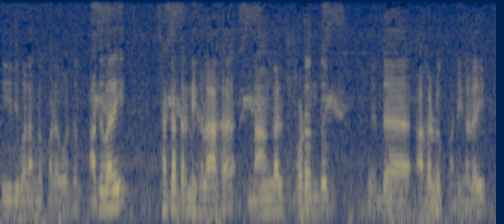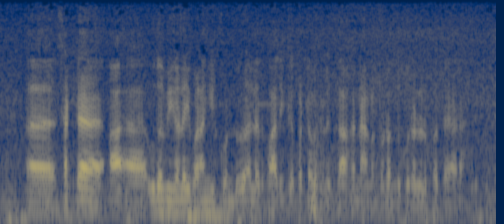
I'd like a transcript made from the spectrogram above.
நீதி வழங்கப்பட வேண்டும். அதுவரை சட்டத்தரணிகளாக நாங்கள் தொடர்ந்தும் இந்த அகழ்வு பணிகளை சட்ட உதவிகளை வழங்கிக் கொண்டு அல்லது பாதிக்கப்பட்டவர்களுக்காக நாங்கள் தொடர்ந்து குரல் எழுப்ப தயாராக இருக்கிறோம்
